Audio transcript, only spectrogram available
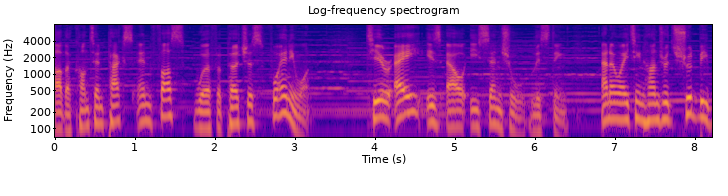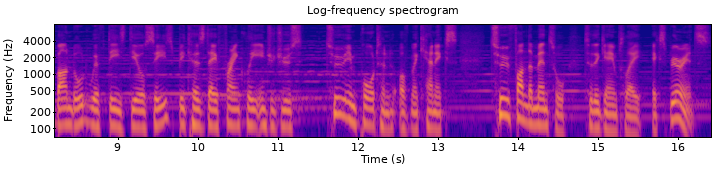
other content packs and thus worth a purchase for anyone. Tier A is our essential listing. Anno 1800 should be bundled with these DLCs because they frankly introduce too important of mechanics, too fundamental to the gameplay experience.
